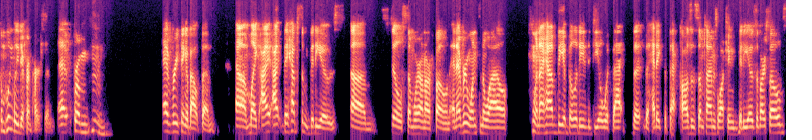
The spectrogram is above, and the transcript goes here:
completely different person uh, from Mhm. everything about them. Um, like I, I they have some videos um still somewhere on our phone, and every once in a while, when I have the ability to deal with that the the headache that that causes sometimes watching videos of ourselves,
